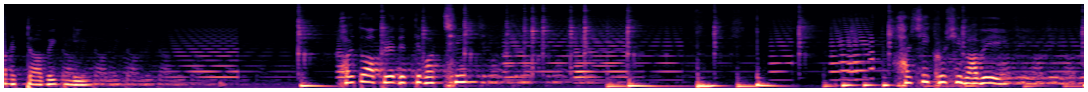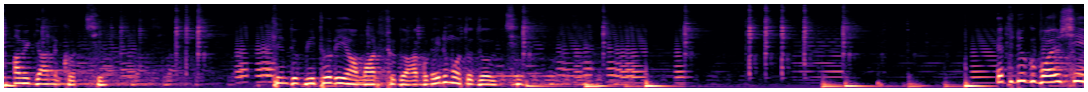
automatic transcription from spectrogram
অনেকটা আবেগ নিয়ে। হয়তো আপনারা দেখতে পাচ্ছেন। হাসি খুশি ভাবে আমি গান করছি। কিন্তু ভিতরে আমার শুধু আগুনের মতো জ্বলছে। এতটুকু বয়সে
